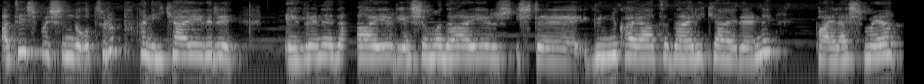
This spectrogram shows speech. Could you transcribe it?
ateş başında oturup hani hikayeleri evrene dair, yaşama dair, işte günlük hayata dair hikayelerini paylaşmaya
